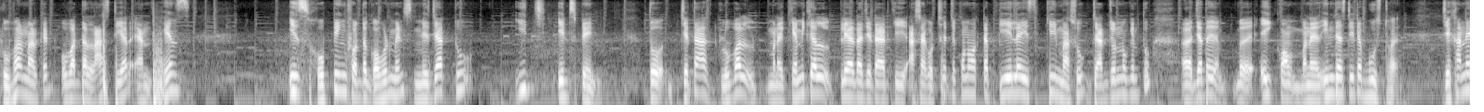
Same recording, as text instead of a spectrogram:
global market over the last year and hence is hoping for the government's measure to ease its pain তো যেটা গ্লোবাল মানে কেমিক্যাল প্লেয়াররা যেটা আর কি আশা করছে যে কোনো একটা পিএলআই স্কিম আসুক, যার জন্য কিন্তু যাতে এই কম মানে ইন্ডাস্ট্রিটা বুস্ট হয়। যেখানে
